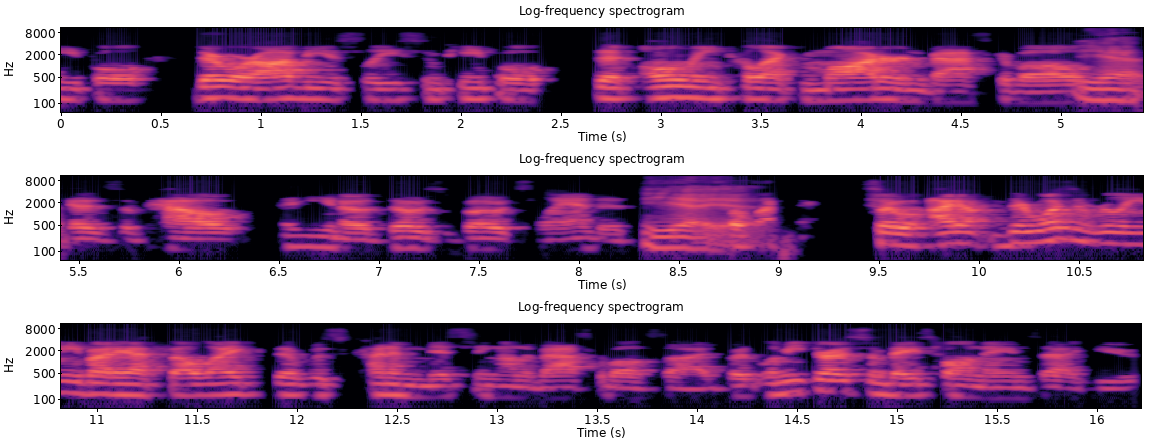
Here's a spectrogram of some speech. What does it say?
people. There were obviously some people that only collect modern basketball Yeah. because of how you know those votes landed. Yeah, yeah. So, like, so I don't. There wasn't really anybody I felt like that was kind of missing on the basketball side. But let me throw some baseball names at you.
